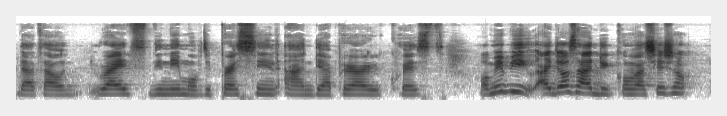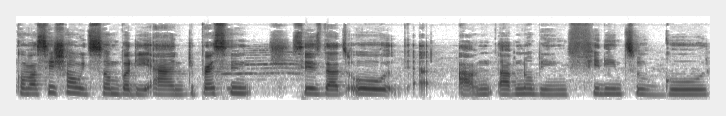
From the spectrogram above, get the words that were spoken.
that I'll write the name of the person and their prayer request. Or maybe I just had the conversation conversation with somebody and the person says that oh I've, I've not been feeling too good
